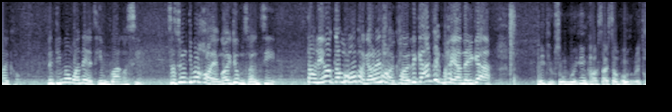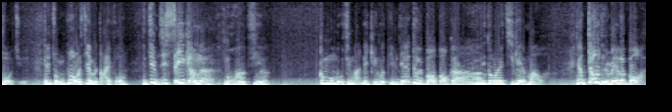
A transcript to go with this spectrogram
Michael，你點樣揾你嘅錢唔關我事，就算點樣害人我亦都唔想知。但係你一個咁好嘅朋友，你害佢，你簡直唔係人嚟㗎。呢條數我已經拍晒心口同你拖住，你仲幫我知係咪大火？你知唔知死梗啊？我夠知啊。咁我冇錢還你見我點啫？都要搏一搏㗎。你當你自己係貓啊？有九條命去搏啊！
